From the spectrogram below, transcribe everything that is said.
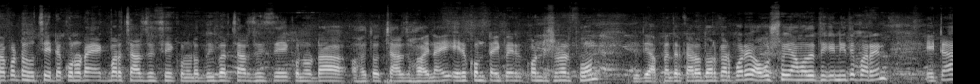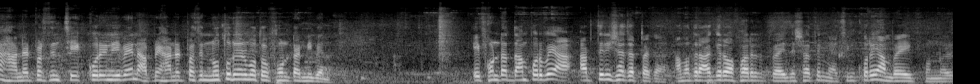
ব্যাপারটা হচ্ছে এটা কোনোটা একবার চার্জ হয়েছে, কোনোটা দুইবার চার্জ হয়েছে, কোনোটা হয়তো চার্জ হয় নাই, এরকম টাইপের কন্ডিশনার ফোন যদি আপনাদের কারও দরকার পড়ে, অবশ্যই আমাদের থেকে নিতে পারেন। এটা হান্ড্রেড পার্সেন্ট চেক করে নেবেন, আপনি হান্ড্রেড পার্সেন্ট নতুনের মতো ফোনটা নেবেন। এই ফোনটার দাম পড়বে আটত্রিশ হাজার টাকা। আমাদের আগের অফারের প্রাইসের সাথে ম্যাচিং করে আমরা এই ফোনের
